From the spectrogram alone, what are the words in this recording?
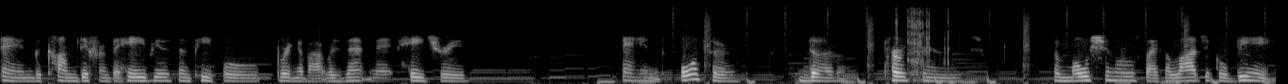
and become different behaviors and people bring about resentment, hatred, and alter the person's emotional, psychological being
